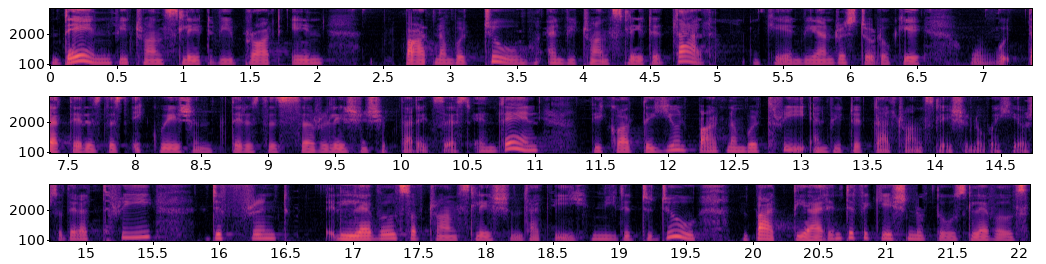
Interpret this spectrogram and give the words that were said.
Then we translate, we brought in part number two and we translated that. Okay and we understood okay that there is this equation there is this uh, relationship that exists. And then we got the unit part number three and we did that translation over here. So there are three different levels of translation that we needed to do but the identification of those levels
